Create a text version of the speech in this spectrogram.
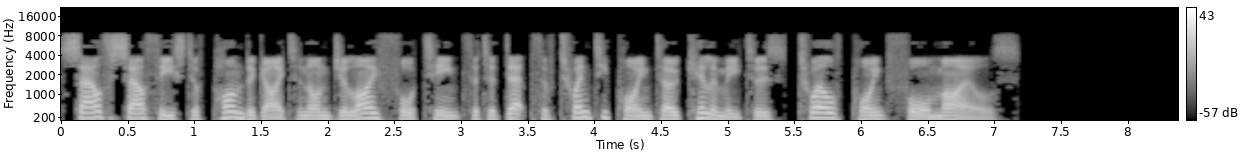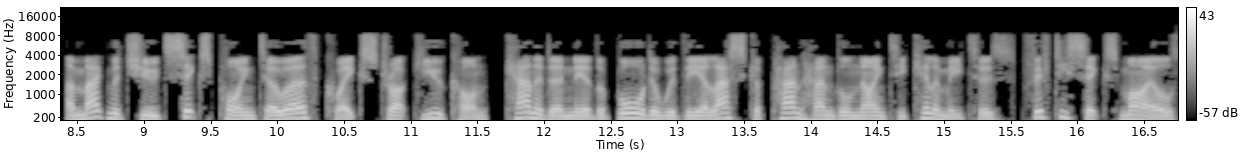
south-southeast of Pondagitan on July 14 at a depth of 20.0 kilometers 12.4 miles. A magnitude 6.0 earthquake struck Yukon, Canada near the border with the Alaska Panhandle 90 kilometers 56 miles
